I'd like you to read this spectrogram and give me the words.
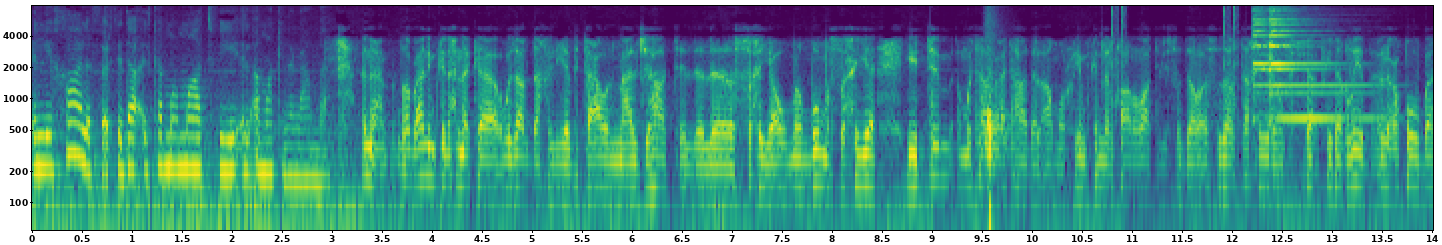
اللي خالف ارتداء الكمامات في الاماكن العامه. نعم، طبعا يمكن إحنا كوزارة الداخلية بالتعاون مع الجهات الصحية أو المنظومة الصحية يتم متابعة هذا الأمر، يمكن القرارات اللي صدرت أخيرا في تغليظ العقوبة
